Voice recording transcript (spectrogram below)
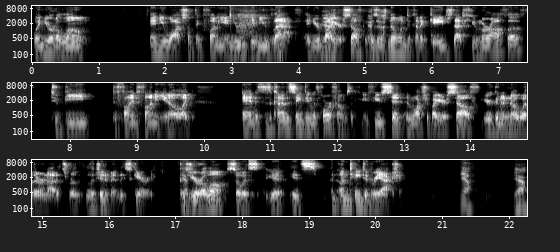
when you're alone and you watch something funny and you and you laugh and you're by yourself because there's no one to kind of gauge that humor off of to be to find funny, you know, like and this is kind of the same thing with horror films. Like if you sit and watch it by yourself, you're going to know whether or not it's really legitimately scary because Yep. you're alone. So it's it's an untainted reaction. Yeah. yeah,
